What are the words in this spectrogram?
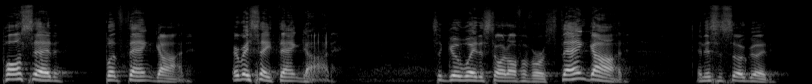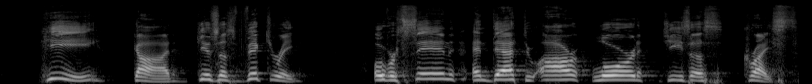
Paul said, But thank God. Everybody say, Thank God. It's a good way to start off a verse. Thank God. And this is so good. He, God, gives us victory over sin and death through our Lord Jesus Christ.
